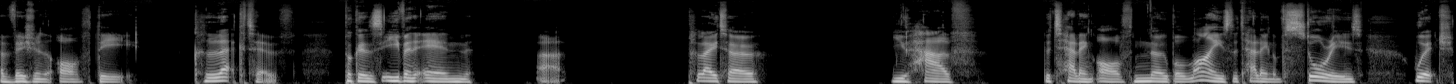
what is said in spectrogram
a vision of the collective, because even in uh, Plato, you have the telling of noble lies, the telling of stories, which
